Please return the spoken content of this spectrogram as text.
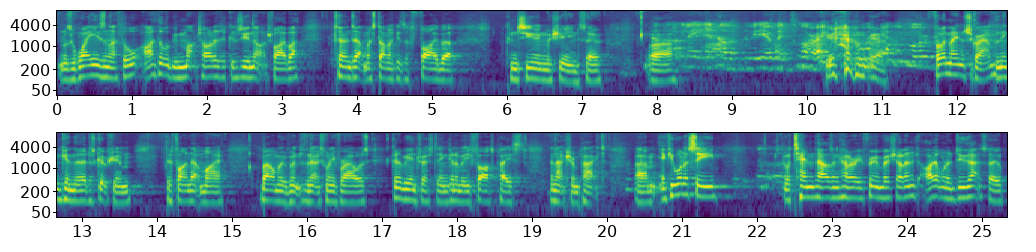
It was way easier than I thought. I thought it would be much harder to consume that much fibre. Turns out my stomach is a fibre consuming machine. So, uh, I'll let you know how the video went tomorrow. yeah. Follow my Instagram, link in the description to find out my bowel movement for the next 24 hours. Going to be interesting, going to be fast paced and action packed. Um, if you want to see a 10,000 calorie fruit and veg challenge, I don't want to do that, so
